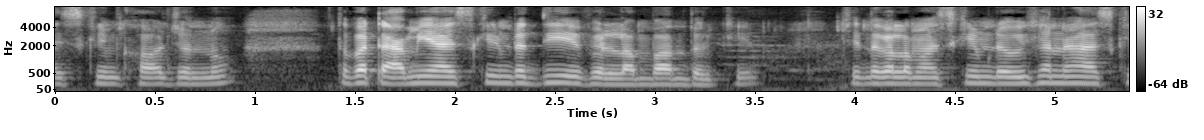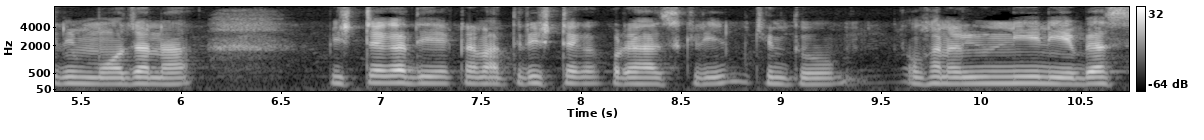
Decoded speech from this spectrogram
আইসক্রিম খাওয়ার জন্য। তো বাট আমি আইসক্রিমটা দিয়ে ফেললাম বান্দরকে। চিন্তা করলাম আইসক্রিমটা ওইখানে আইসক্রিম মজা না। বিশ টাকা দিয়ে একটা না তিরিশ টাকা করে আইসক্রিম, কিন্তু ওখানে নিয়ে নিয়ে ব্যস্ত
